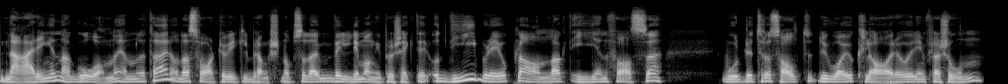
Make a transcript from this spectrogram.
næringen da, gående gjennom dette her, og da svarte virkelig bransjen opp. Så det er veldig mange prosjekter. Og de ble jo planlagt i en fase hvor det tross alt, du var jo klar over inflasjonen,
